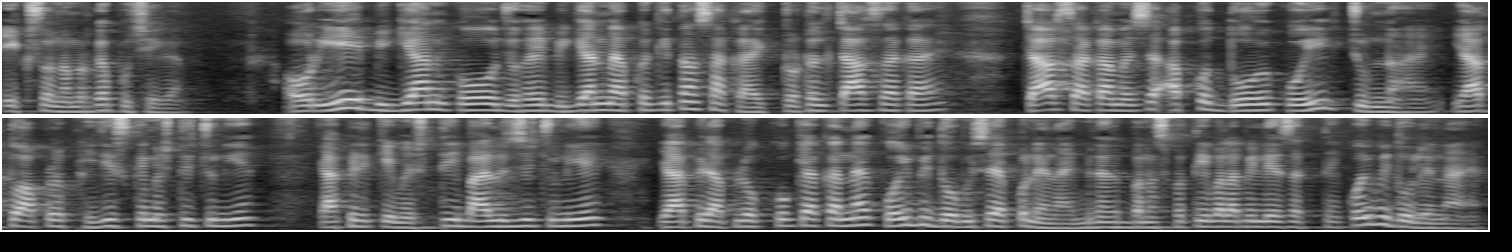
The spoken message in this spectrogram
100 नंबर का पूछेगा। और ये विज्ञान को जो है, विज्ञान में आपका कितना शाखा है? टोटल चार शाखा है। चार शाखा में से आपको दो कोई चुनना है। या तो आप लोग फिजिक्स केमिस्ट्री चुनिए, या फिर केमिस्ट्री बायोलॉजी चुनिए, या फिर आप लोग को क्या करना है, कोई भी दो विषय आपको लेना है। वनस्पति वाला भी ले सकते हैं, कोई भी दो लेना है।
